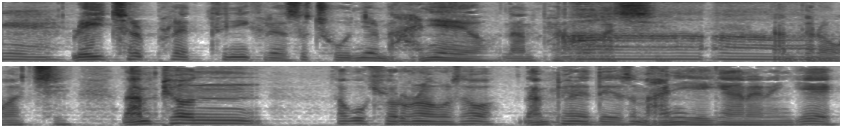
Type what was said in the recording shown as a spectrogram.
예. 레이첼 플래튼이 그래서 좋은 일 많이 해요. 남편하고 아, 같이. 아. 남편하고 같이. 남편하고 결혼하고서 남편에 대해서 많이 얘기 안 하는 게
